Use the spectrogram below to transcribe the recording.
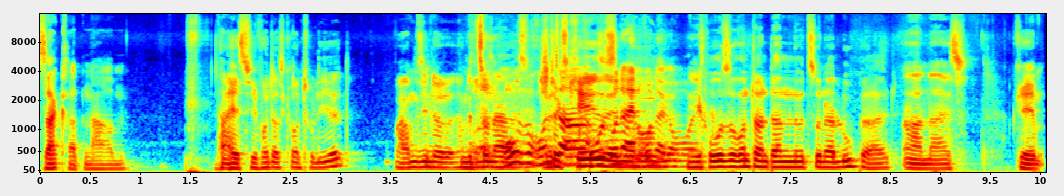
Sackratten haben. Nice, wie wurde das kontrolliert? Haben sie eine. Mit so einer- Hose Stück runter Käse und einen Hose. runtergeholt. Die Hose runter und dann mit so einer Lupe halt. Ah, nice. Okay.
